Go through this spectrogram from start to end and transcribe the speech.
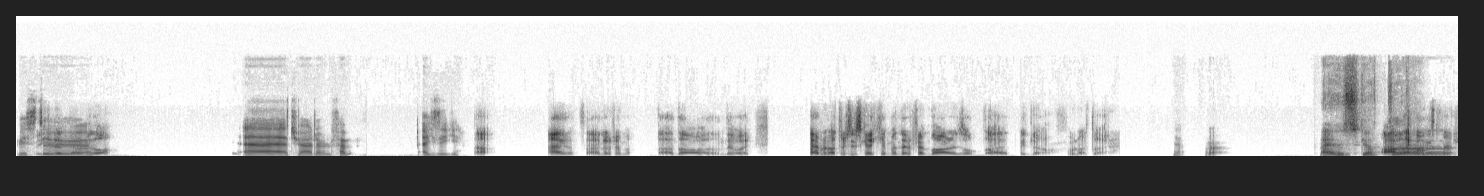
Hvis du Hvilken level er du da? Uh, Jeg tror jeg er level 5. Jeg er ikke sikker. Nei, greit. Jeg er level 5, ja. Da, da, det var Family Matters husker jeg ikke, men level 5 da er det sånn, da er et bilde av hvor langt du er. Nei, jeg husker at Ja, men det er øh, kongespill.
